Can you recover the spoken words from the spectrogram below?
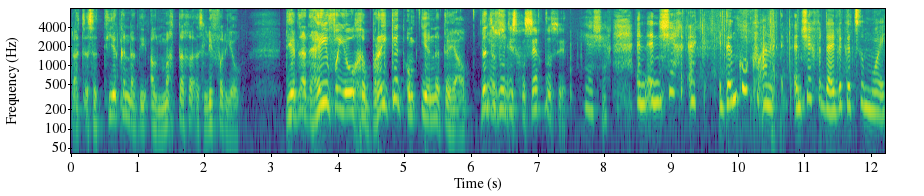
Dat is 'n teken dat die Almagtige is lief vir jou. Deurdat hy vir jou gebruik het om ene te help. Dit Ja, is hoe sure. die gesegde sê. Ja, Sheikh. En en Sheikh, ek, ek dink ook aan en Sheikh verduidelik dit so mooi.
